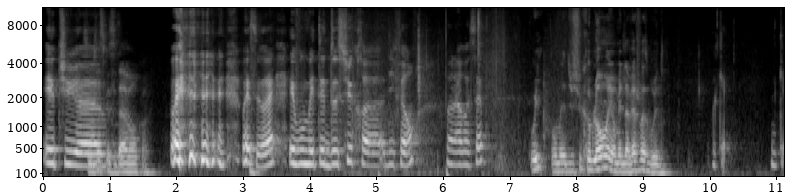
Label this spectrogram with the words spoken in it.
Et tu. C'est euh, ce que c'était avant, quoi. Ouais, ouais c'est vrai. Et vous mettez deux sucres euh, différents dans la recette? Oui, on met du sucre blanc et on met de la vergeoise brune. Ok. Ok.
